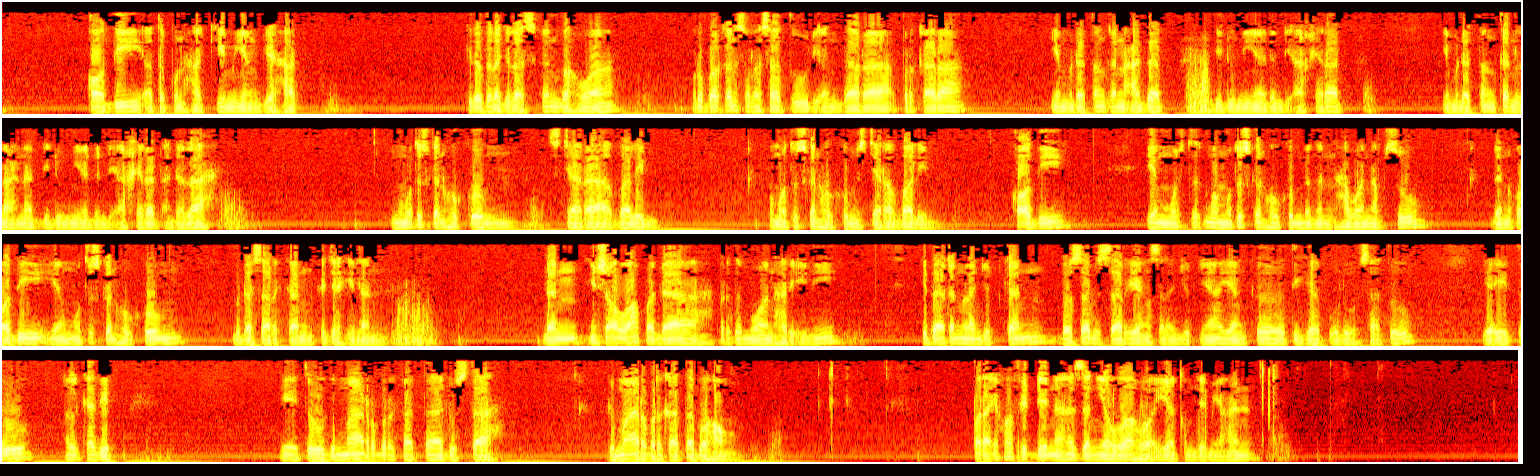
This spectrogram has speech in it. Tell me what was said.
qadi ataupun hakim yang jahat. Kita telah jelaskan bahwa merupakan salah satu di antara perkara yang mendatangkan adab di dunia dan di akhirat yang mendatangkan laknat di dunia dan di akhirat adalah memutuskan hukum secara zalim. Memutuskan hukum secara zalim. Qadi yang memutuskan hukum dengan hawa nafsu dan qadi yang memutuskan hukum berdasarkan kejahilan. Dan insya Allah pada pertemuan hari ini kita akan melanjutkan dosa besar yang selanjutnya yang ke-31 yaitu al-kadzib yaitu gemar berkata dusta gemar berkata bohong. Para ikhwafiddin azan Allah wa iyyakum jami'an.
